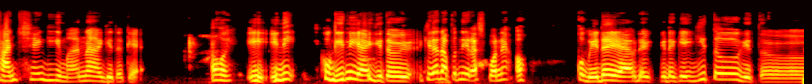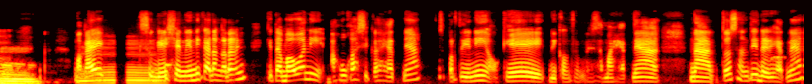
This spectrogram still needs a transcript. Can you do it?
hunch-nya gimana gitu kayak oh ini kok gini ya gitu kita dapat nih responnya oh kok beda ya udah udah kayak gitu gitu Hmm. Makanya Hmm. suggestion ini kadang-kadang kita bawa nih, aku kasih ke headnya seperti ini, oke, dikonfirmasi sama headnya. Nah, terus nanti dari headnya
